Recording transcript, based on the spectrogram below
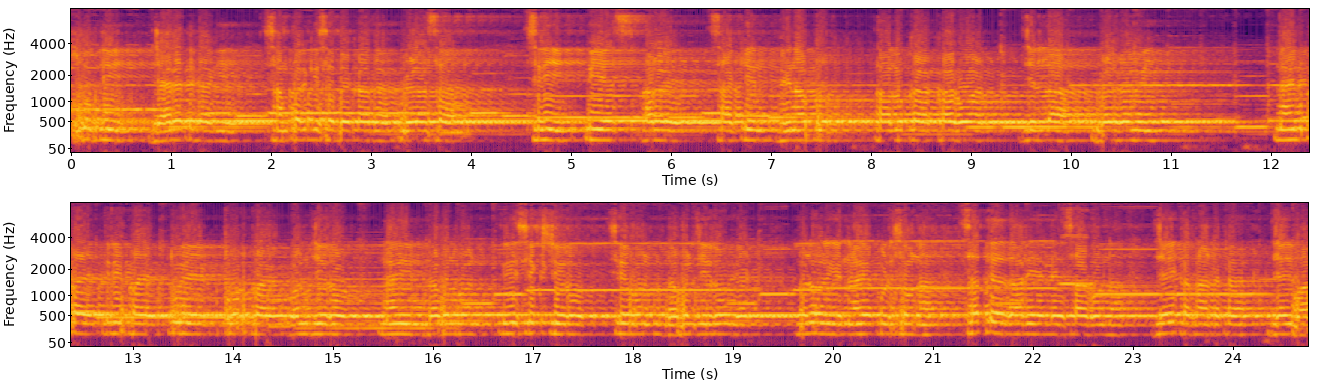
ಸುದ್ದಿ ಜಾಹೀರಾತಿಗಾಗಿ ಸಂಪರ್ಕಿಸಬೇಕಾದ ವಿಳಾಸ ಶ್ರೀ ಪಿ ಎಸ್ ಹರಳೆ ಸಾಕಿನ್ ಐನಾಪುರ್ ತಾಲೂಕಾ ಕಾಗವಾಡ, ಜಿಲ್ಲಾ Belagavi. nine five three five two eight four five one zero nine double one three six zero seven double zero eight ಬಡವರಿಗೆ ನ್ಯಾಯ ಕೊಡಿಸೋಣ ಸತ್ಯದ ದಾರಿಯಲ್ಲಿ ಸಾಗೋಣ ಜೈ ಕರ್ನಾಟಕ ಜೈ ಭಾರತ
